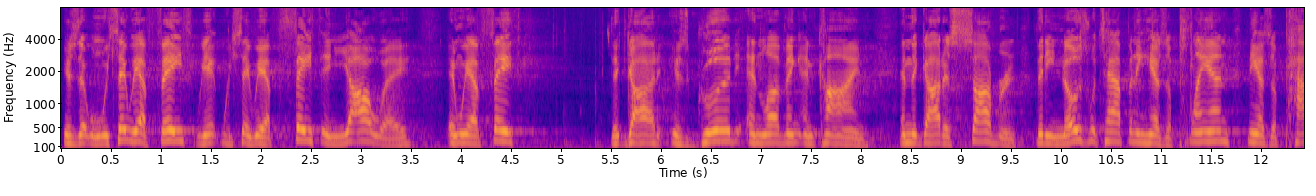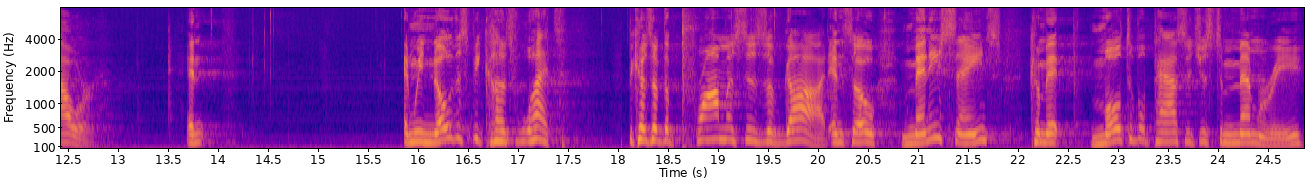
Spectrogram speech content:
is that when we say we have faith, we, we say we have faith in Yahweh, and we have faith that God is good and loving and kind, and that God is sovereign, that He knows what's happening, He has a plan, and He has a power. And, and we know this because what? Because of the promises of God. And so many saints commit multiple passages to memory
